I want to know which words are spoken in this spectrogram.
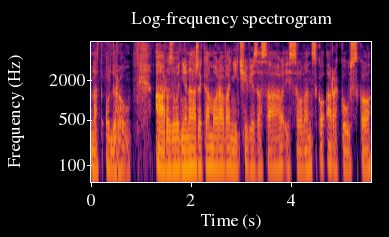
nad Odrou. A rozvodněná řeka Morava ničivě zasáhla i Slovensko a Rakousko.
